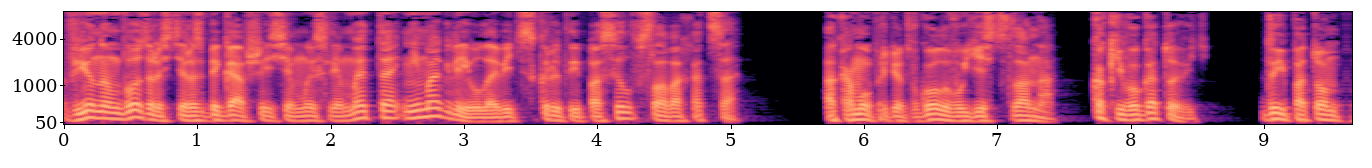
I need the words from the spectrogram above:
В юном возрасте разбегавшиеся мысли Мэтта не могли уловить скрытый посыл в словах отца. «А кому придет в голову есть слона? Как его готовить? Да и потом,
